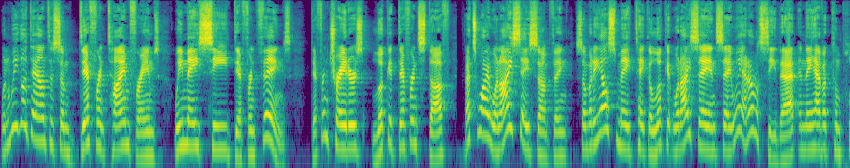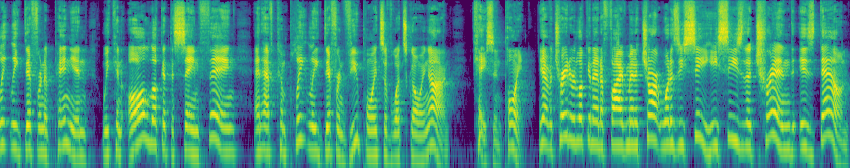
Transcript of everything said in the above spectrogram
when we go down to some different time frames, we may see different things. Different traders look at different stuff. That's why when I say something, somebody else may take a look at what I say and say, wait, I don't see that. And they have a completely different opinion. We can all look at the same thing and have completely different viewpoints of what's going on. Case in point. You have a trader looking at a five minute chart. What does he see? He sees the trend is down.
